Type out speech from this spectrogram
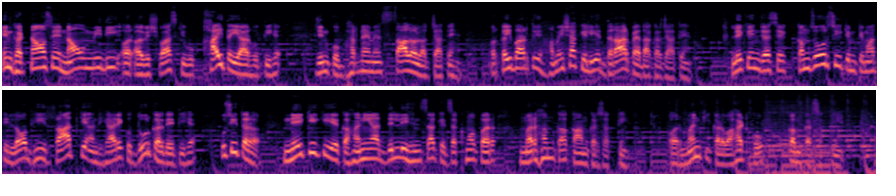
इन घटनाओं से नाउमीदी और अविश्वास की वो खाई तैयार होती है, जिनको भरने में सालों लग जाते हैं, और कई बार तो ये हमेशा के लिए दरार पैदा कर जाते हैं। लेकिन जैसे कमज़ोर सी टिमटिमाती लौ भी रात के अंधियारे को दूर कर देती है, उसी तरह नेकी की ये कहानियाँ दिल्ली हिंसा के जख्मों पर मरहम का काम कर सकती हैं, और मन की कड़वाहट को कम कर सकती हैं।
